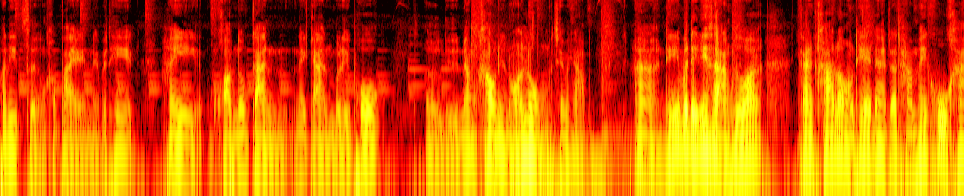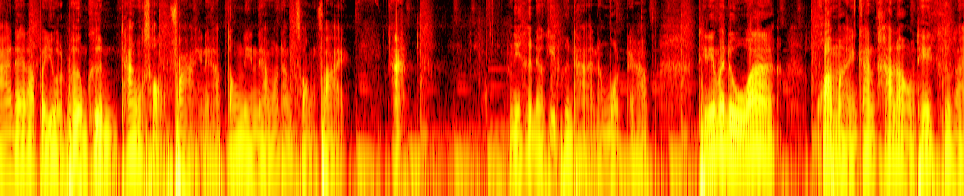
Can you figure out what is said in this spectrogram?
ผลิตเสริมเข้าไปในประเทศ ให้ความต้องการในการบริโภคหรือนำเข้าเนี่ยน้อยลงใช่ไหมครับอ่าทีนี้ประเด็นที่ 3 คือว่าการค้าระหว่างประเทศจะทำให้คู่ค้าได้รับประโยชน์เพิ่มขึ้นทั้ง 2 ฝ่ายนะครับ ต้องเน้นแนวว่าทั้ง 2 ฝ่ายอะนี่คือแนวคิดพื้นฐานทั้งหมดนะครับ ทีนี้มาดูว่าความหมายการค้าระหว่างประเทศคืออะไร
